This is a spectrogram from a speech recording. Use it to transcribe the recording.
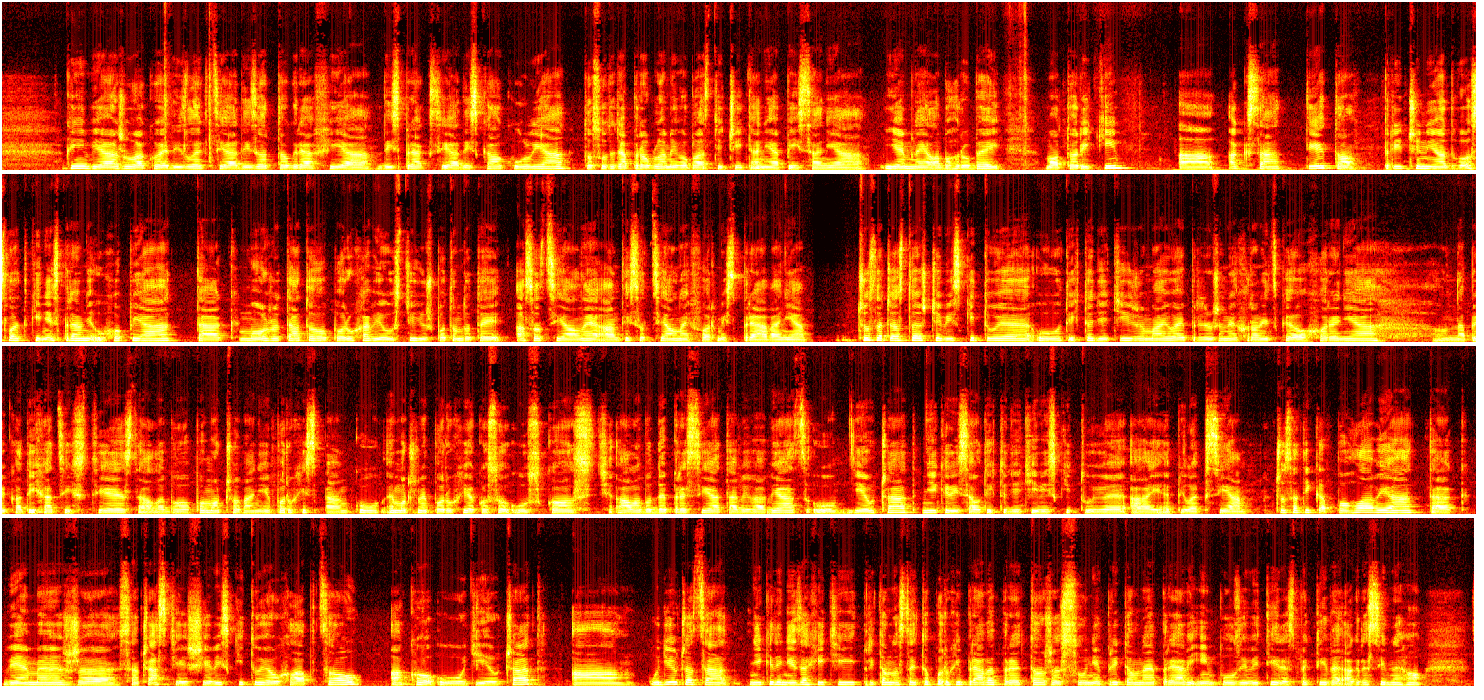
k ním viažu, ako je dyslekcia, dysortografia, dyspraxia, dyskalkúlia. To sú teda problémy v oblasti čítania, písania, jemnej alebo hrubej motoriky. A ak sa tieto príčiny a dôsledky nesprávne uchopia, tak môže táto porucha vyústiť už potom do tej asociálnej a antisociálnej formy správania. Čo sa často ešte vyskytuje u týchto detí, že majú aj pridružené chronické ochorenia, napríklad dýchacích stiest alebo pomočovanie, poruchy spánku, emočné poruchy ako sú úzkosť alebo depresia, tá býva viac u dievčat. Niekedy sa u týchto detí vyskytuje aj epilepsia. Čo sa týka pohlavia, tak vieme, že sa častejšie vyskytuje u chlapcov ako u dievčat a u dievčat sa niekedy nezachytí prítomnosť tejto poruchy práve preto, že sú neprítomné prejavy impulzivity, respektíve agresívneho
